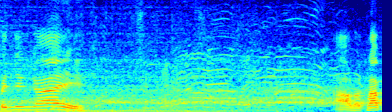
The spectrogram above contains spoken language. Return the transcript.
เป็นยังไง เอาละครับ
